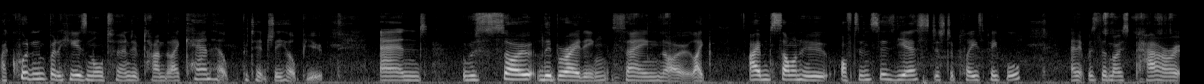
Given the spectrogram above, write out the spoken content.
I couldn't, but here's an alternative time that I can help, potentially help you. And it was so liberating saying no. Like I'm someone who often says yes just to please people. And it was the most power,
